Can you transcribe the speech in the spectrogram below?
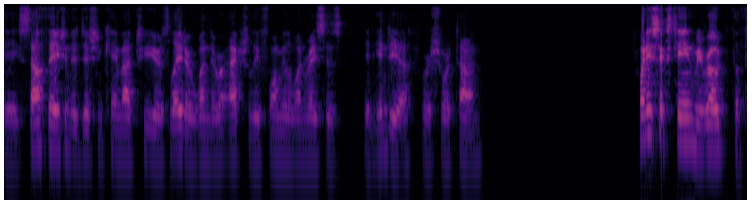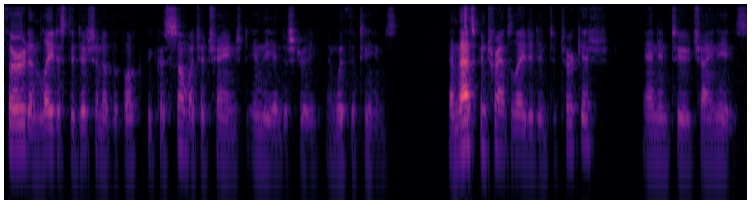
A, South Asian edition came out two years later when there were actually Formula One races in India for a short time. 2016, we wrote the third and latest edition of the book because so much had changed in the industry and with the teams. And that's been translated into Turkish and into Chinese.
